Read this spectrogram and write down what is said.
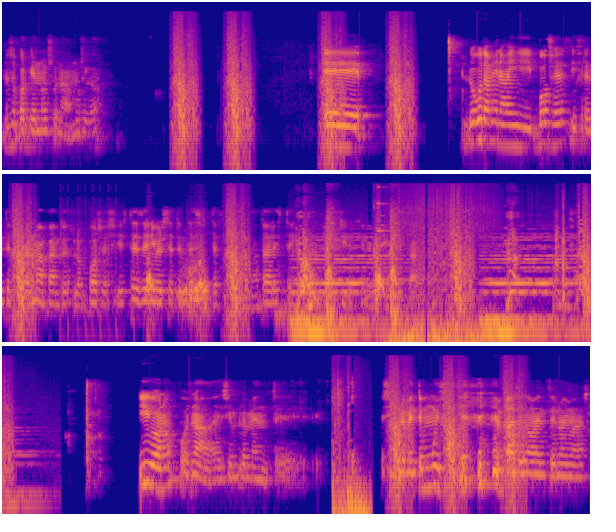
No sé por qué no suena la música. Eh, Luego también hay bosses diferentes por el mapa, entonces los bosses, si este es de nivel 77 te fácil matar, este le Y bueno, pues nada, es simplemente... Es simplemente muy fácil, básicamente, no hay más.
